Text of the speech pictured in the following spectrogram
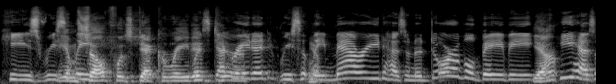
He's He recently himself was decorated. was decorated, recently married, has an adorable baby. Yeah. He has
